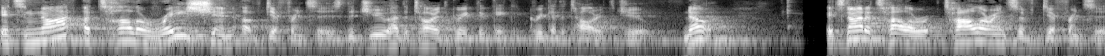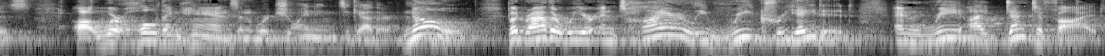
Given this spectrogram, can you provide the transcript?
it's not a toleration of differences. The Jew had to tolerate the Greek, the Greek had to tolerate the Jew. No. It's not a toler- tolerance of differences uh, we're holding hands and we're joining together. No, but rather we are entirely recreated and re identified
